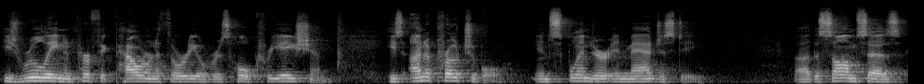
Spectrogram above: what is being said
He's ruling in perfect power and authority over his whole creation. He's unapproachable in splendor and majesty. Uh, the psalm says,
